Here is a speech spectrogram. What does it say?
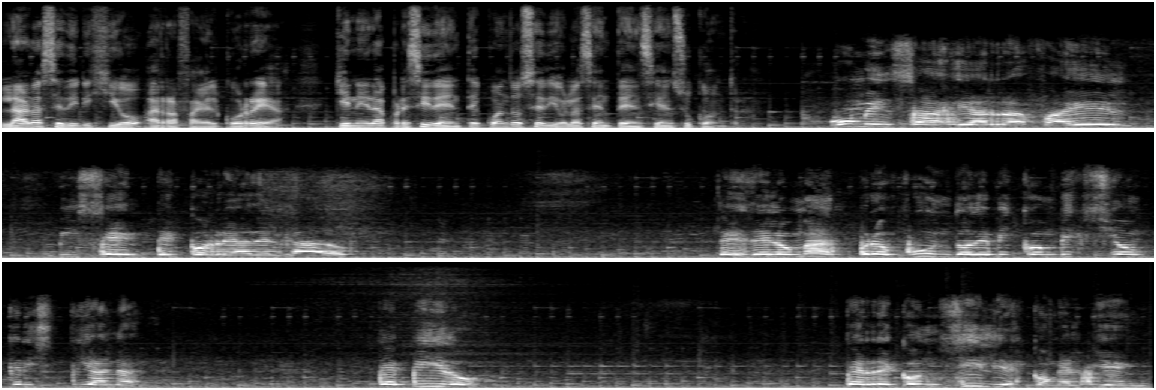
Lara se dirigió a Rafael Correa, quien era presidente cuando se dio la sentencia en su contra. Un mensaje a Rafael Vicente Correa Delgado desde lo más profundo de mi convicción cristiana, te pido te reconcilies con el bien,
